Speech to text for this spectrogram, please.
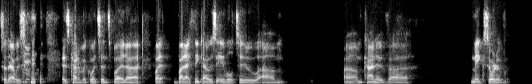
so that was as kind of a coincidence. But uh, but but I think I was able to um, um, kind of uh, make sort of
